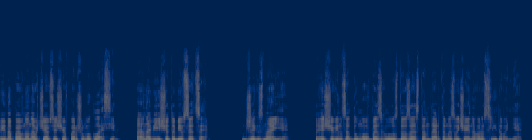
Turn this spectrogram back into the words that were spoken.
ти напевно навчався ще в першому класі. А навіщо тобі все це? Джек знає те, що він задумав безглуздо за стандартами звичайного розслідування,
